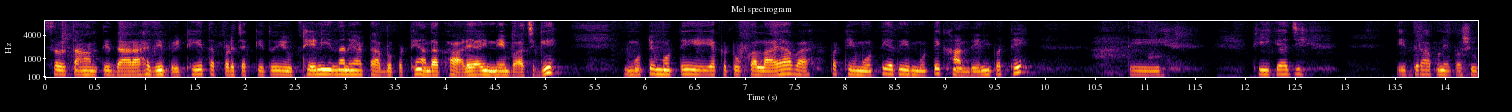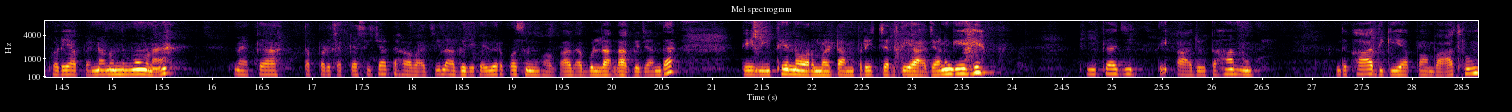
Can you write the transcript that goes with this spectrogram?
ਸੁਲਤਾਨ ਤੇ ਦਾਰਾ ਹਜੇ ਬੈਠੇ ਤੱਪੜ ਚੱਕੇ ਤੋਂ ਹੀ ਉੱਠੇ ਨਹੀਂ, ਇਹਨਾਂ ਨੇ ਆ ਟੱਬ ਪੱਠਿਆਂ ਦਾ ਖਾ ਲਿਆ, ਇੰਨੇ ਬਚ ਗਏ। ਮੋਟੇ ਮੋਟੇ ਇੱਕ ਟੋਕਾ ਲਾਇਆ ਵਾ, ਪੱਠੇ ਮੋਟੇ ਤੇ ਮੋਟੇ ਖਾਂਦੇ ਨਹੀਂ ਪੱਠੇ। ਤੇ ਠੀਕ ਹੈ ਜੀ, ਇੱਧਰ ਆਪਣੇ ਪਸ਼ੂ ਖੜੇ ਆਪਾਂ ਇਹਨਾਂ ਨੂੰ ਨਵਾਉਣਾ ਮੈਂ ਕਿਹਾ ਤੱਪੜ ਚੱਕਿਆ ਸੀ, ਝਟ ਹਵਾ ਜੀ ਲੱਗ ਜੇ, ਕਈ ਵਾਰ ਪਸ਼ੂ ਨੂੰ ਹਵਾ ਦਾ ਬੁੱਲਾ ਲੱਗ ਜਾਂਦਾ। ਤੇ ਵੀ ਇਥੇ ਨਾਰਮਲ ਟੈਂਪਰੇਚਰ ਤੇ ਆ ਜਾਣਗੇ ਇਹ। ਠੀਕ ਹੈ ਜੀ, ਤੇ ਆਜੋ ਤੁਹਾਨੂੰ ਦਿਖਾ ਦਈਏ ਆਪਾਂ ਬਾਥਰੂਮ,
